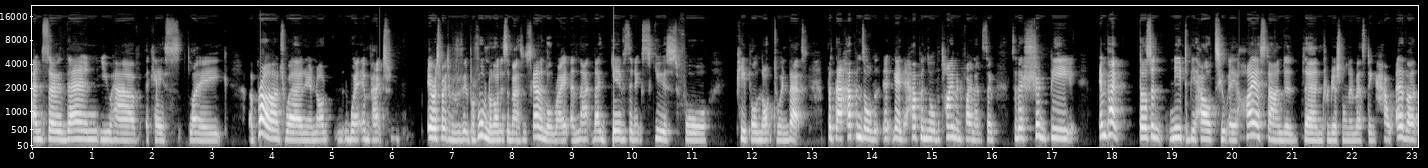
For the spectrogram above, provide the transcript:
And so then you have a case like Abraaj where you know not where impact irrespective of if it performed or not it's a massive scandal right? And that that gives an excuse for people not to invest. But that happens all the again it happens all the time in finance. So so there should be impact doesn't need to be held to a higher standard than traditional investing. However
